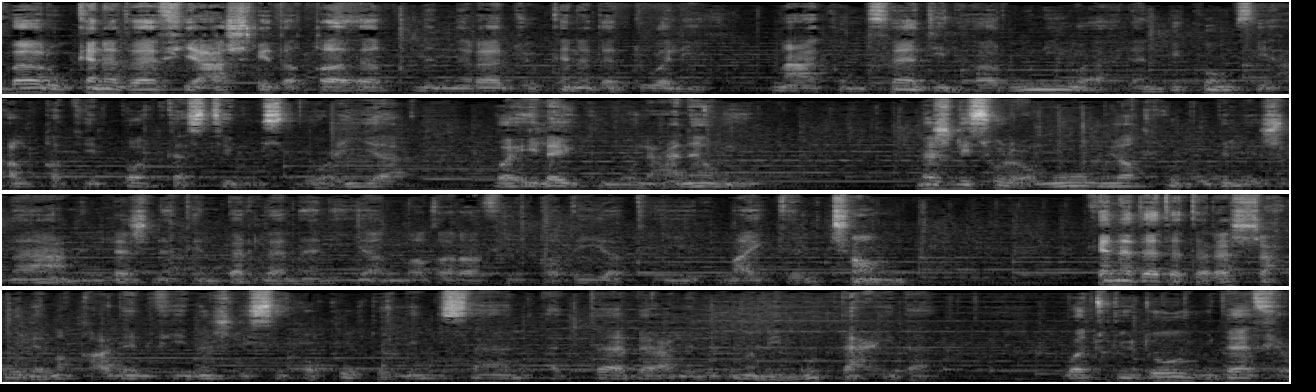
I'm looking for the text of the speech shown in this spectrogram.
أخبار كندا في عشر دقائق من راديو كندا الدولي. معكم فادي الهاروني وأهلا بكم في حلقة البودكاست الأسبوعية وإليكم العناوين. مجلس العموم يطلب بالإجماع من لجنة برلمانية النظر في قضية مايكل تشونغ كندا تترشح لمقعد في مجلس حقوق الإنسان التابع للأمم المتحدة. وتريدو يدافع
